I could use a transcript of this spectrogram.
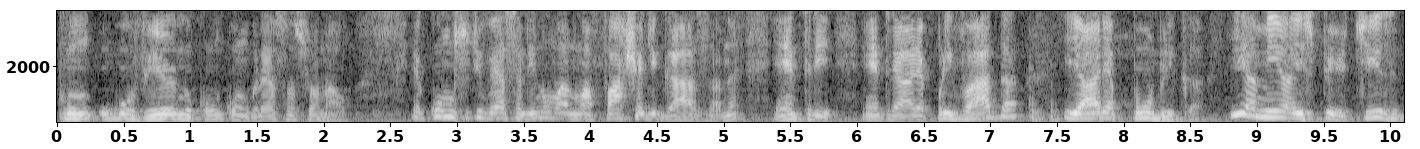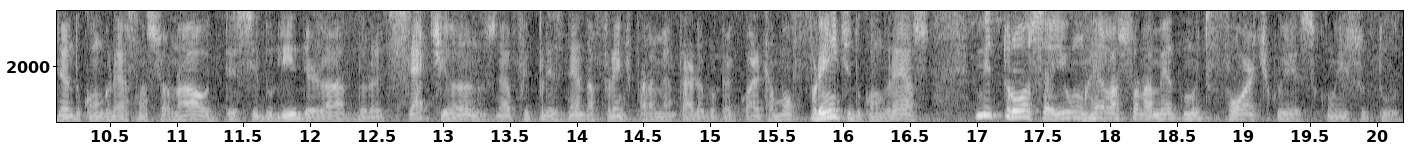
com o governo, com o Congresso Nacional é como se estivesse ali numa, numa faixa de Gaza, né? entre, entre a área privada e a área pública. E a minha expertise dentro do Congresso Nacional, de ter sido líder lá durante sete anos, né? eu fui presidente da Frente Parlamentar da Agropecuária, que é a maior frente do Congresso, me trouxe aí um relacionamento muito forte com, esse, com isso tudo.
